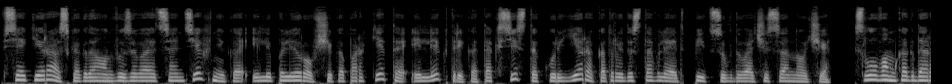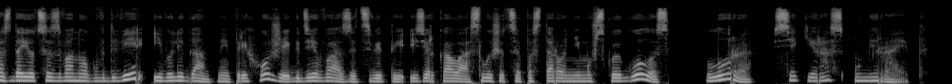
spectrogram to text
Всякий раз, когда он вызывает сантехника или полировщика паркета, электрика, таксиста, курьера, который доставляет пиццу в два часа ночи, словом, когда раздается звонок в дверь и в элегантной прихожей, где вазы, цветы и зеркала слышится посторонний мужской голос, Лора всякий раз умирает,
